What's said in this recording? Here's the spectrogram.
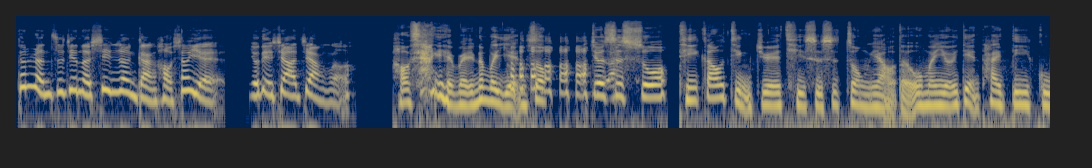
跟人之间的信任感好像也有点下降了，好像也没那么严重。就是说，提高警觉其实是重要的，我们有一点太低估。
